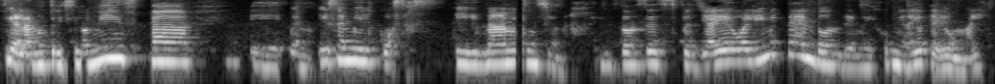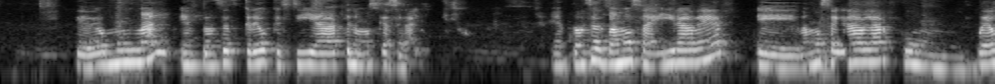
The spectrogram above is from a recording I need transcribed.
fui a la nutricionista, eh, bueno, hice mil cosas y nada me funcionaba. Entonces, pues ya llegó al límite en donde me dijo, mira, yo te veo mal, te veo muy mal, entonces creo que sí, ya tenemos que hacer algo. Entonces vamos a ir a ver, eh, vamos a ir a hablar con, voy a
